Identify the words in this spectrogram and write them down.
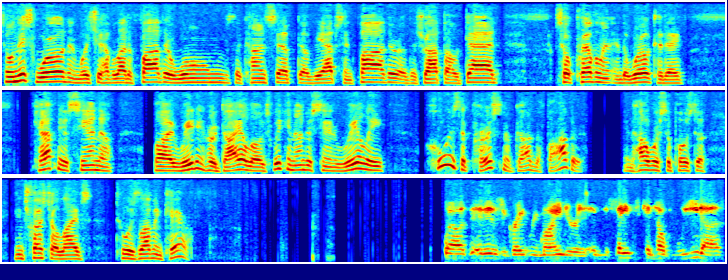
So in this world in which you have a lot of father wombs, the concept of the absent father or the dropout dad, so prevalent in the world today, Catherine of Siena, by reading her dialogues, we can understand really who is the person of God the Father and how we're supposed to entrust our lives to his loving care. Well, it is a great reminder, and the saints can help lead us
